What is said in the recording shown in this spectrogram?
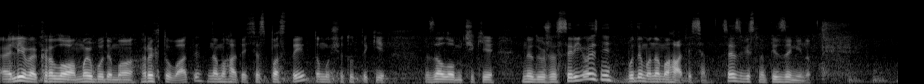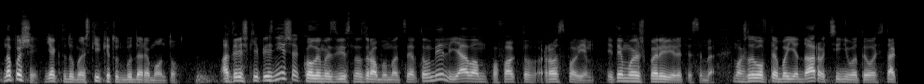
Е, Ліве крило ми будемо рихтувати, намагатися спасти, тому що тут такі заломчики не дуже серйозні. Будемо намагатися. Це, звісно, під заміну. Напиши, як ти думаєш, скільки тут буде ремонту. А трішки пізніше, коли ми, звісно, зробимо цей автомобіль, я вам по факту розповім. І ти можеш перевірити себе. Можливо, в тебе є дар оцінювати ось так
